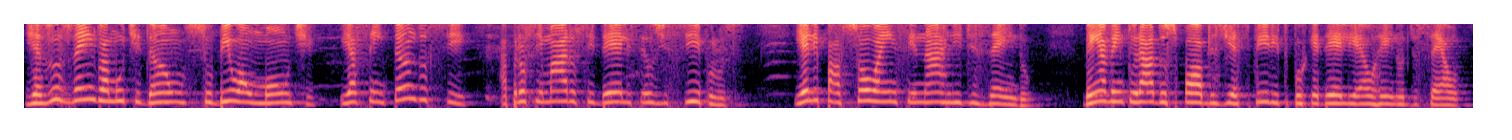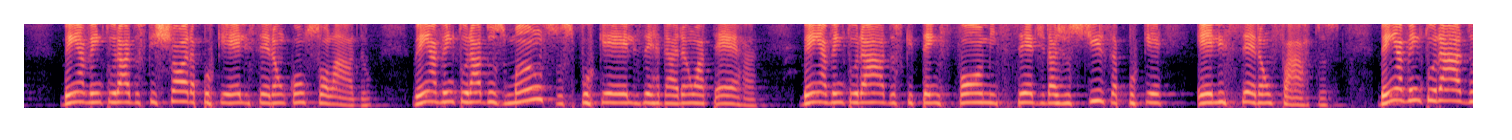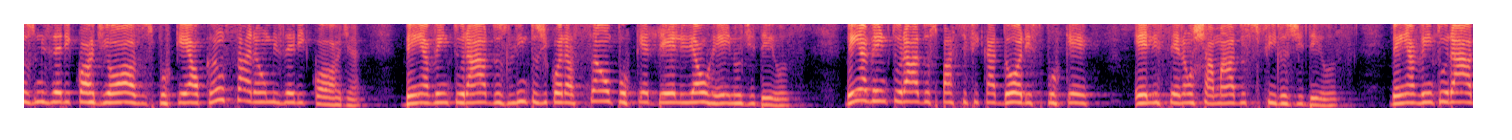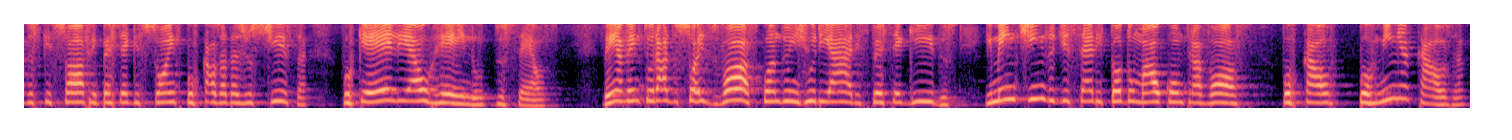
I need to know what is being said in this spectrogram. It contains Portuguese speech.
Jesus, vendo a multidão, subiu ao monte e, assentando-se, aproximaram-se dele seus discípulos. E ele passou a ensinar-lhe, dizendo: Bem-aventurados os pobres de espírito, porque dele é o reino do céu. Bem-aventurados que choram, porque eles serão consolados. Bem-aventurados os mansos, porque eles herdarão a terra. Bem-aventurados que têm fome e sede da justiça, porque eles serão fartos. Bem-aventurados misericordiosos, porque alcançarão misericórdia. Bem-aventurados limpos de coração, porque dele é o reino de Deus. Bem-aventurados pacificadores, porque eles serão chamados filhos de Deus. Bem-aventurados que sofrem perseguições por causa da justiça, porque ele é o reino dos céus. Bem-aventurados sois vós quando injuriares, perseguidos e mentindo disserem todo mal contra vós por, cal, por minha causa.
